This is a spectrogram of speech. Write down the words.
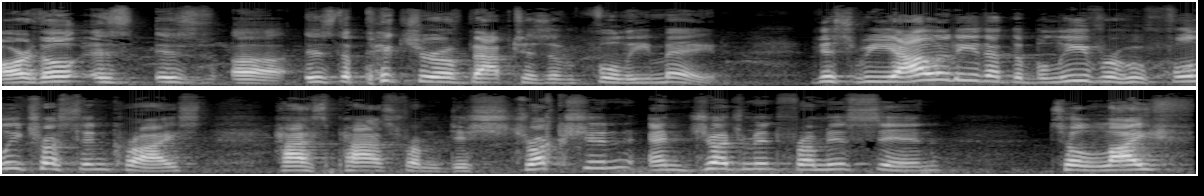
are those, is, is, uh, is the picture of baptism fully made. This reality that the believer who fully trusts in Christ has passed from destruction and judgment from his sin to life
